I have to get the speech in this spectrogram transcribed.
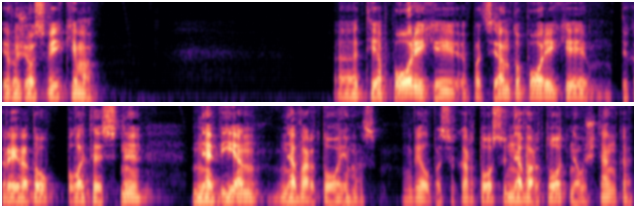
ir už jos veikimą. E, tie poreikiai, paciento poreikiai tikrai yra daug platesni, ne vien nevartojimas. Vėl pasikartosiu, nevartot neužtenka.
